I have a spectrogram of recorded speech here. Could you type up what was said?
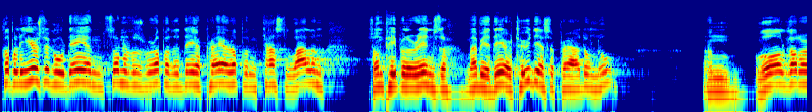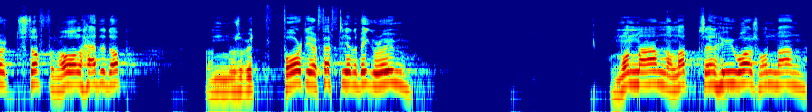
A couple of years ago, day, and some of us were up at a day of prayer up in Castlewellan. Some people arranged maybe a day or two days of prayer, I don't know. And we all got our stuff and all headed up. And there was about 40 or 50 in a big room. And One man, I'm not saying who he was, one man,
